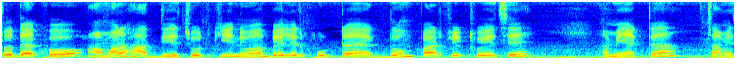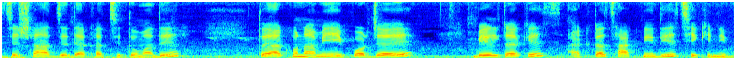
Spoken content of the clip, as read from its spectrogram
তো দেখো, আমার হাত দিয়ে চটকিয়ে নেওয়া বেলের পুরটা একদম পারফেক্ট হয়েছে। আমি একটা চামচের সাহায্যে দেখাচ্ছি তোমাদের। তো এখন আমি এই পর্যায়ে বেলটাকে একটা ছাঁকনি দিয়ে ছেঁকে নিব।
